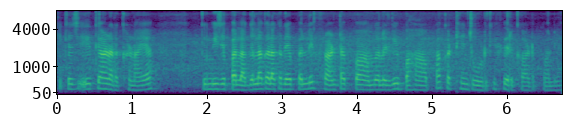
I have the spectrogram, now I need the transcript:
ਠੀਕ ਹੈ ਜੀ? ਇਹ ਧਿਆਨ ਰੱਖਣਾ ਆ, ਕਮੀਜ਼ ਆਪਾਂ ਅਲੱਗ-ਅਲੱਗ ਰੱਖਦੇ ਆ ਪੱਲੇ ਫਰੰਟ ਆਪਾਂ ਮਤਲਬ ਜਿਹੜੀ ਬਾਹਾਂ ਆਪਾਂ ਇਕੱਠੀਆਂ ਜੋੜ ਕੇ ਫੇਰ ਕਾਟ ਪਾਉਣੇ ਆ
